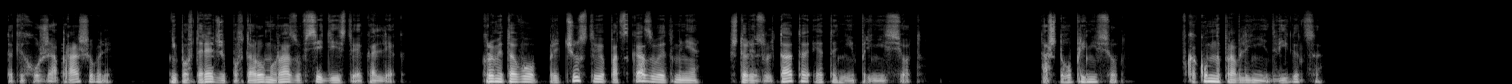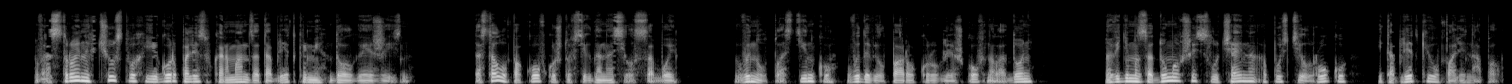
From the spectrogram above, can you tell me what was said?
Так их уже опрашивали. Не повторять же по второму разу все действия коллег. Кроме того, предчувствие подсказывает мне, что результата это не принесет. А что принесет? В каком направлении двигаться? В расстроенных чувствах Егор полез в карман за таблетками «Долгая жизнь». Достал упаковку, что всегда носил с собой. Вынул пластинку, выдавил пару кругляшков на ладонь, но, видимо, задумавшись, случайно опустил руку, и таблетки упали на пол.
